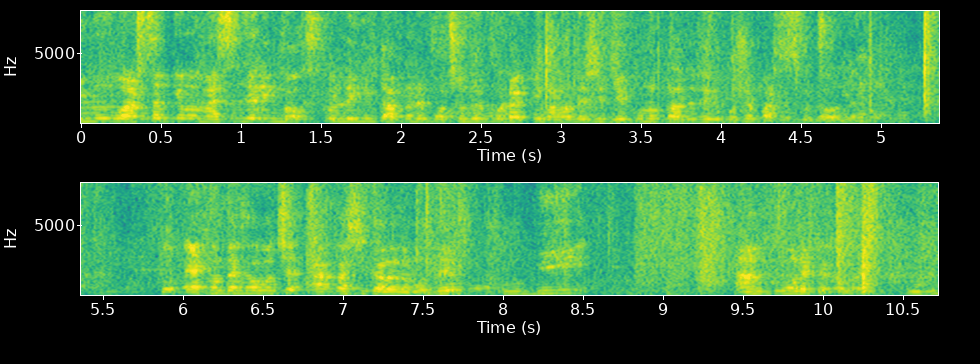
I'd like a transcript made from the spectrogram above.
ইমো হোয়াটসঅ্যাপ কিংবা মেসেঞ্জার ইনবক্স করলে কিন্তু আপনাদের পছন্দের প্রোডাক্টটি বাংলাদেশে যে কোনো প্রান্ত থেকে বসে পারচেস করতে পারবেন। তো এখন দেখা হচ্ছে আকাশি কালারের মধ্যে খুবই আনকমন একটা কালার খুবই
